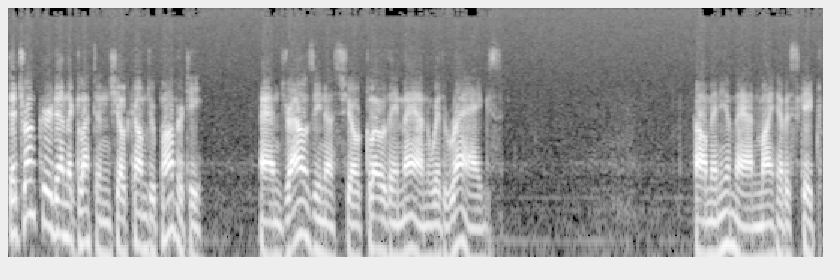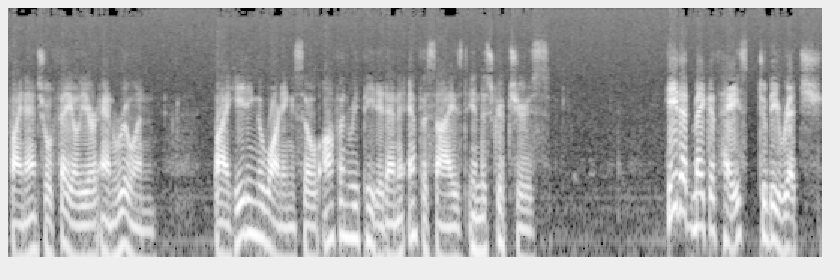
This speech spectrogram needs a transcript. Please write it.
The drunkard and the glutton shall come to poverty, and drowsiness shall clothe a man with rags. How many a man might have escaped financial failure and ruin by heeding the warnings so often repeated and emphasized in the Scriptures. He that maketh haste to be rich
